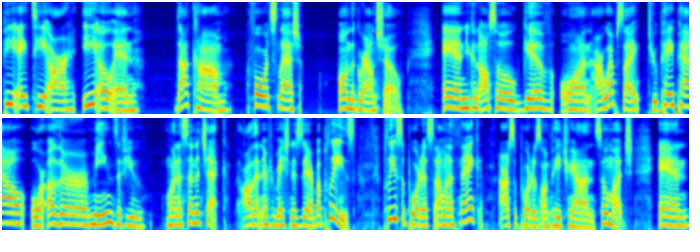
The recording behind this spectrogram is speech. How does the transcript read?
p-a-t-r-e-o-n dot com forward slash on the ground show. And you can also give on our website through PayPal or other means if you want to send a check. All that information is there. But please, please support us. I want to thank our supporters on Patreon so much. And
